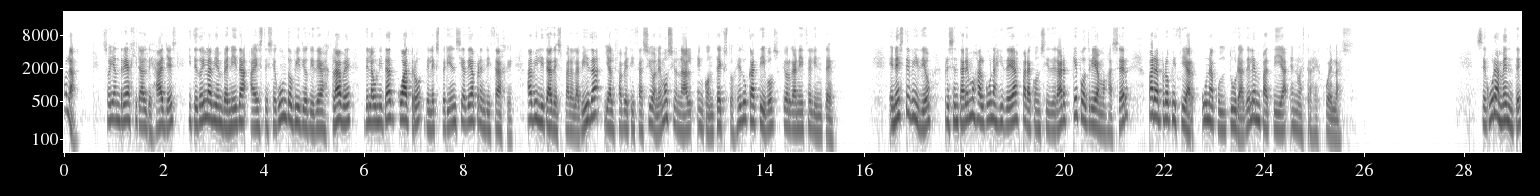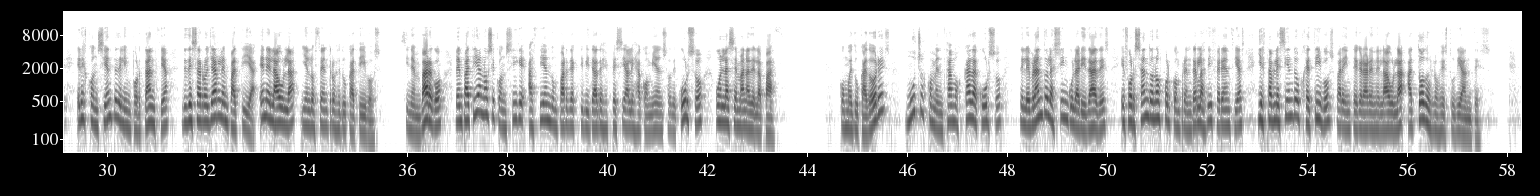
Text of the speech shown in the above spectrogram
Hola, soy Andrea Giralde Hayes y te doy la bienvenida a este segundo vídeo de ideas clave de la unidad 4 de la experiencia de aprendizaje, habilidades para la vida y alfabetización emocional en contextos educativos que organiza el INTEF. En este vídeo presentaremos algunas ideas para considerar qué podríamos hacer para propiciar una cultura de la empatía en nuestras escuelas. Seguramente eres consciente de la importancia de desarrollar la empatía en el aula y en los centros educativos. Sin embargo, la empatía no se consigue haciendo un par de actividades especiales a comienzo de curso o en la Semana de la Paz. Como educadores, muchos comenzamos cada curso celebrando las singularidades, esforzándonos por comprender las diferencias y estableciendo objetivos para integrar en el aula a todos los estudiantes.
